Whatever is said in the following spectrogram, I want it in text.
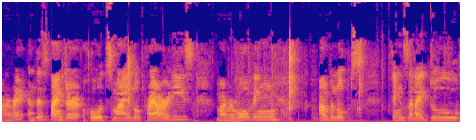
All right, and this binder holds my low priorities, my revolving envelopes, things that I do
